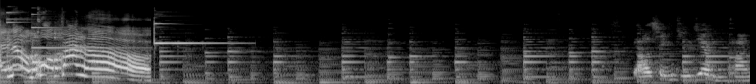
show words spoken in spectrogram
哎，那我过半了。表情逐渐母汤，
